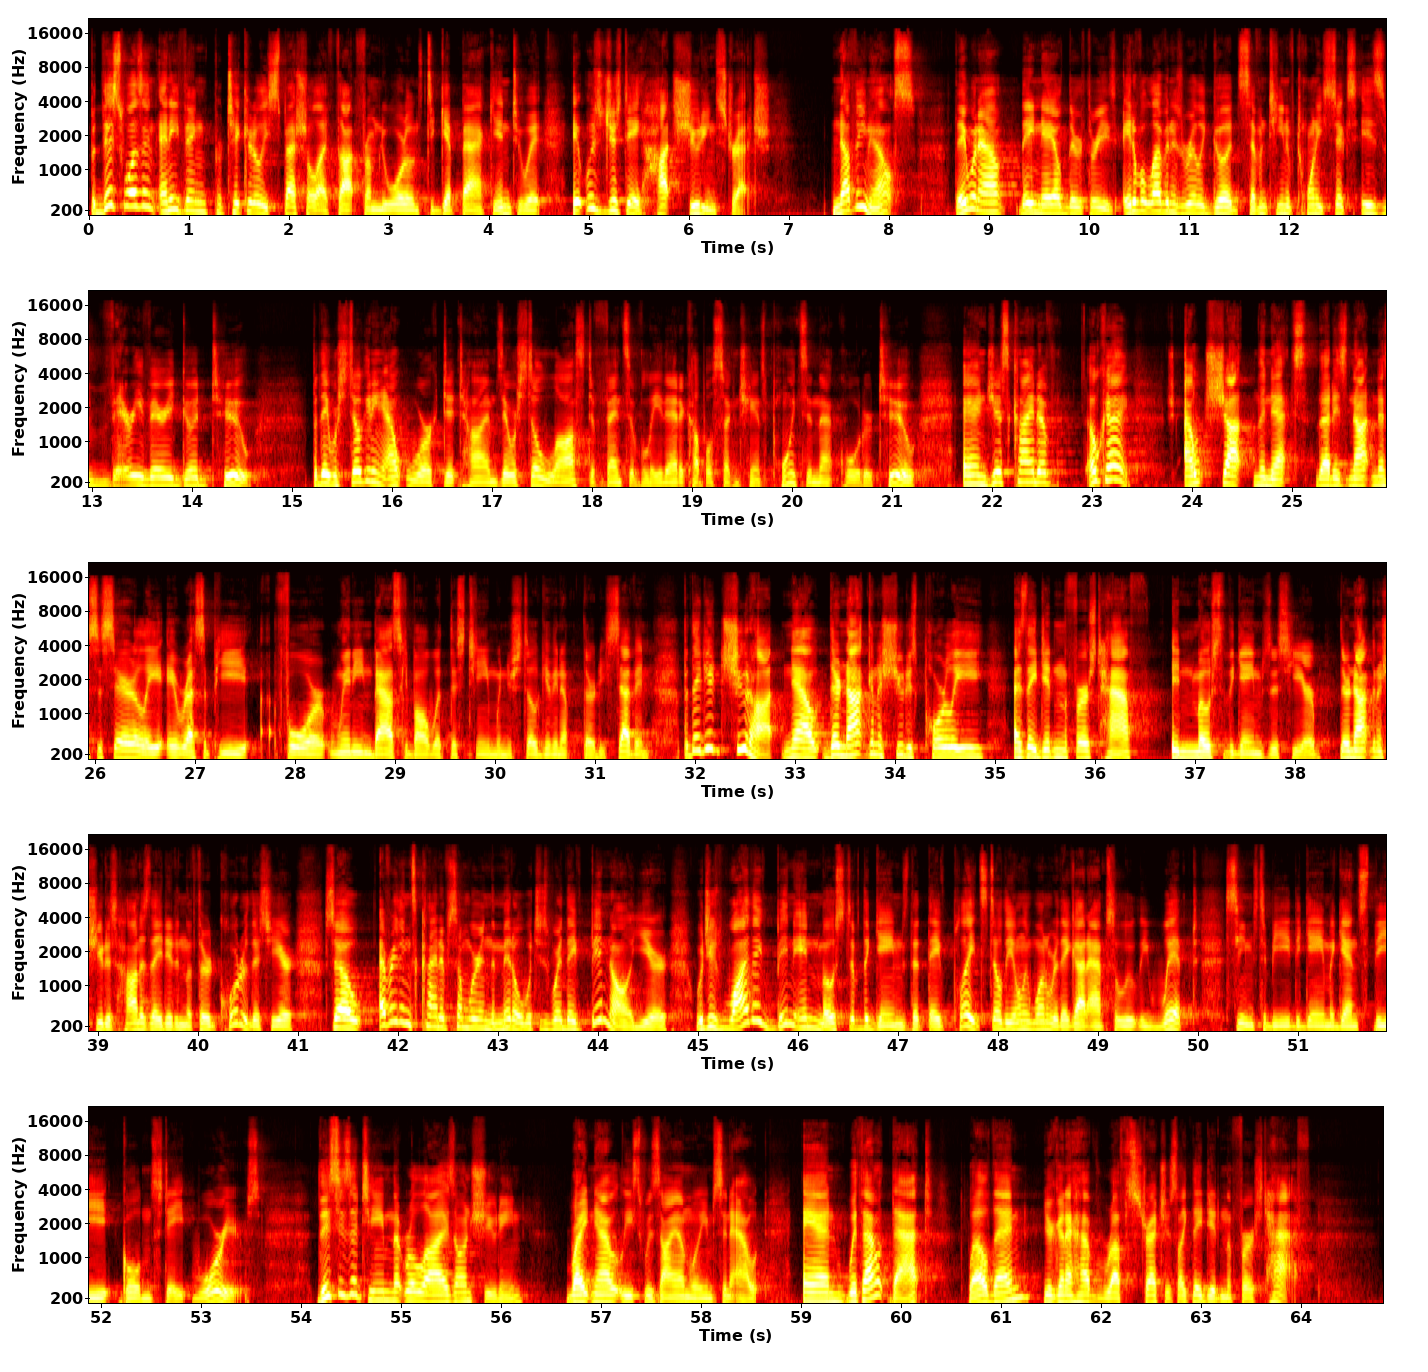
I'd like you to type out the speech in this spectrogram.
But this wasn't anything particularly special, I thought, from New Orleans to get back into it. It was just a hot shooting stretch. Nothing else. They went out, they nailed their threes. 8 of 11 is really good. 17 of 26 is very, very good too. but they were still getting outworked at times. They were still lost defensively. They had a couple second chance points in that quarter, too. And just kind of, okay, outshot the Nets. That is not necessarily a recipe for winning basketball with this team when you're still giving up 37. But they did shoot hot. Now, they're not going to shoot as poorly as they did in the first half in most of the games this year. They're not going to shoot as hot as they did in the third quarter this year. So everything's kind of somewhere in the middle, which is where they've been all year, which is why they've been in most of the games that they've played. Still, the only one where they got absolutely whipped seems to be the game against the Golden State Warriors. This is a team that relies on shooting, right now, at least with Zion Williamson out. And without that, well, then you're going to have rough stretches like they did in the first half.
